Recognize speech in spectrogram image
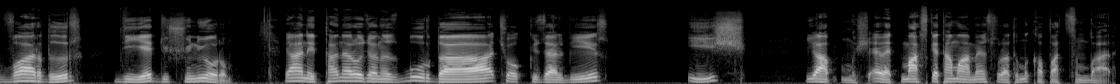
vardır diye düşünüyorum. Yani Taner hocanız burada çok güzel bir iş yapmış. Evet maske tamamen suratımı kapatsın bari.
